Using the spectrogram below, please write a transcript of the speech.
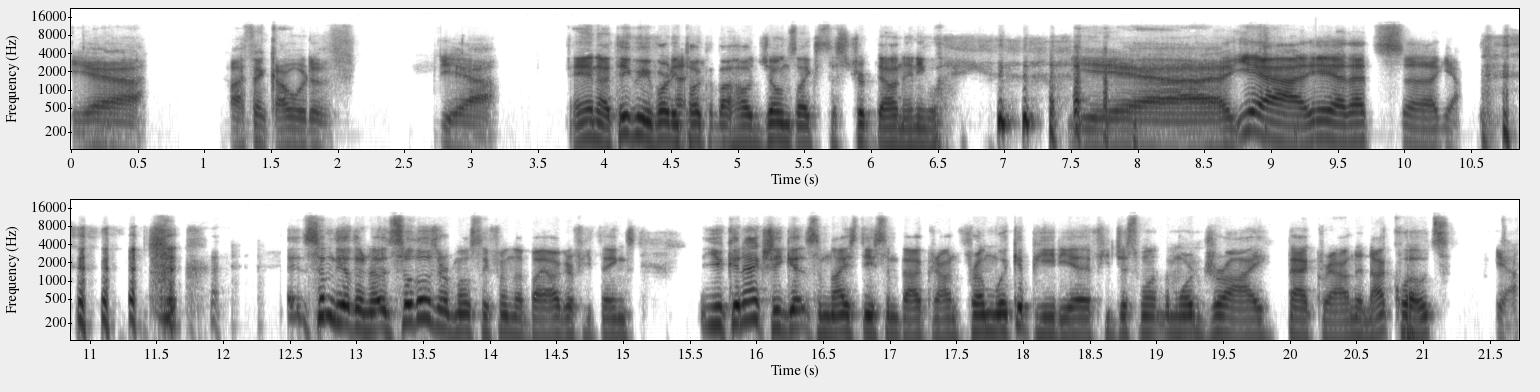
Yeah. I think I would have. Yeah. And I think we've already Uh, talked about how Jones likes to strip down anyway. Yeah. yeah. Yeah. That's, uh, yeah. some of the other notes so those are mostly from the biography things you can actually get some nice decent background from wikipedia if you just want the more mm-hmm. dry background and not quotes Yeah.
